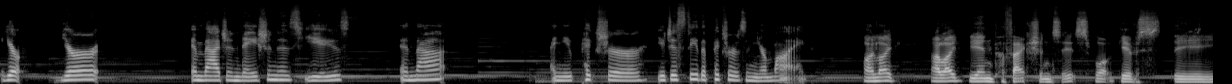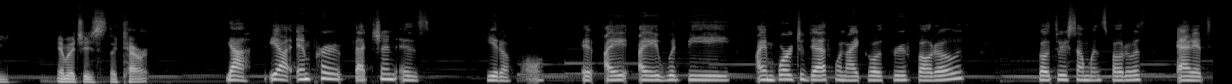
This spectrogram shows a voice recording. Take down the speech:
your your imagination is used in that and you picture you just see the pictures in your mind I like I like the imperfections. It's what gives the images the character. Yeah, yeah. Imperfection is beautiful. It, I I would be I'm bored to death when I go through photos, go through someone's photos, and it's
